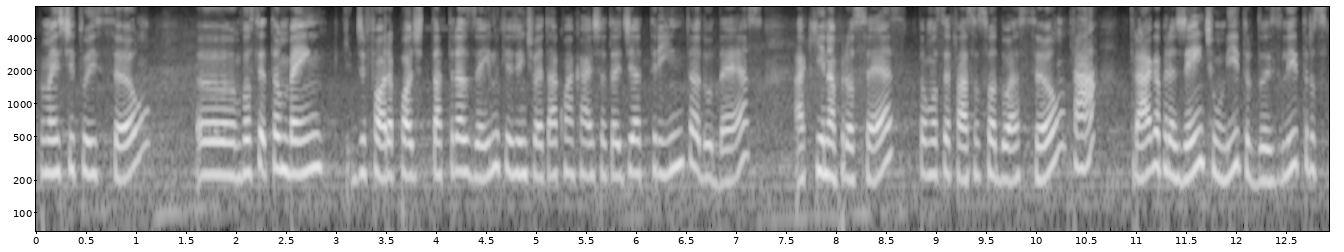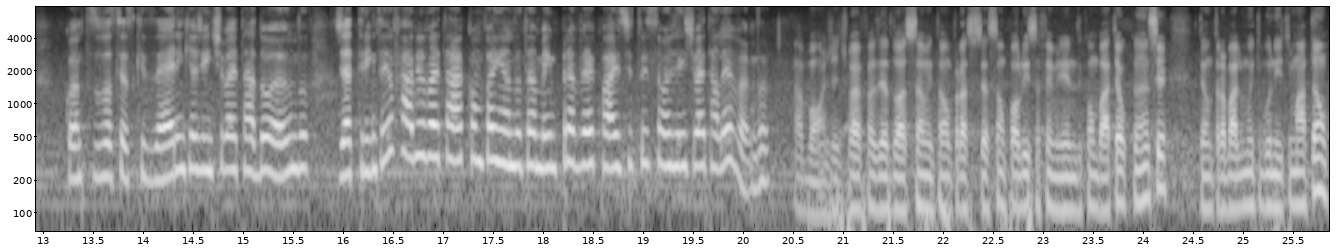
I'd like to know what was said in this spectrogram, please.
para uma instituição. Uh, você também, de fora, pode estar tá trazendo, que a gente vai estar tá com a caixa até dia 30 do 10, aqui na Processo. Então você faça a sua doação, tá? Traga para a gente um litro, dois litros, quantos vocês quiserem, que a gente vai estar tá doando dia 30 e o Fábio vai estar tá acompanhando também para ver qual instituição a gente vai estar tá levando. Tá bom, a gente vai fazer a doação então para a Associação Paulista Feminina de Combate ao Câncer, que tem um trabalho muito bonito em Matão.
